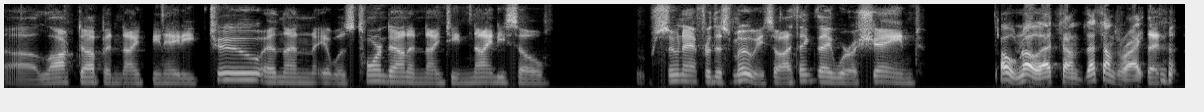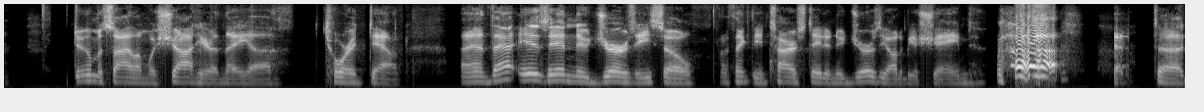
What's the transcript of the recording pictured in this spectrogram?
uh, locked up in 1982, and then it was torn down in 1990. So soon after this movie, so I think they were ashamed Oh no, that sounds that sounds right. that Doom Asylum was shot here, and they uh, tore it down. And that is in New Jersey, so I think the entire state of New Jersey ought to be ashamed that uh,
